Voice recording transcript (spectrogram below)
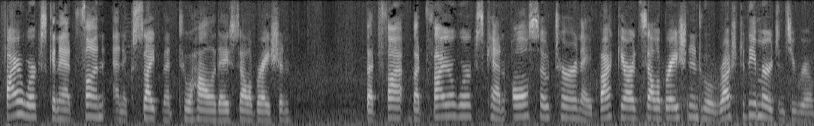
Fireworks can add fun and excitement to a holiday celebration, but, fi- but fireworks can also turn a backyard celebration into a rush to the emergency room.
